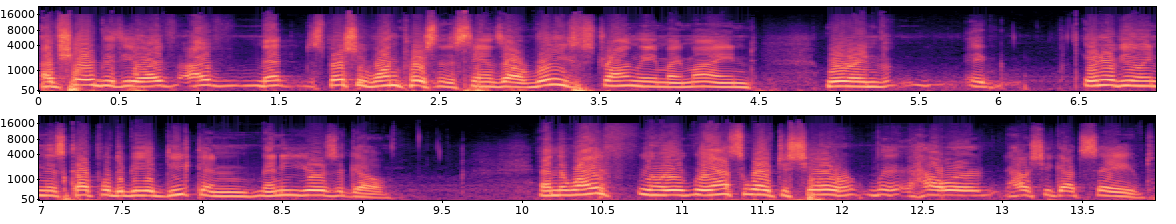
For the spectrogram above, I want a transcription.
I've shared with you, I've, I've met especially one person that stands out really strongly in my mind. We were in, uh, interviewing this couple to be a deacon many years ago. And the wife, you know, we asked the wife to share how, her, how she got saved.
